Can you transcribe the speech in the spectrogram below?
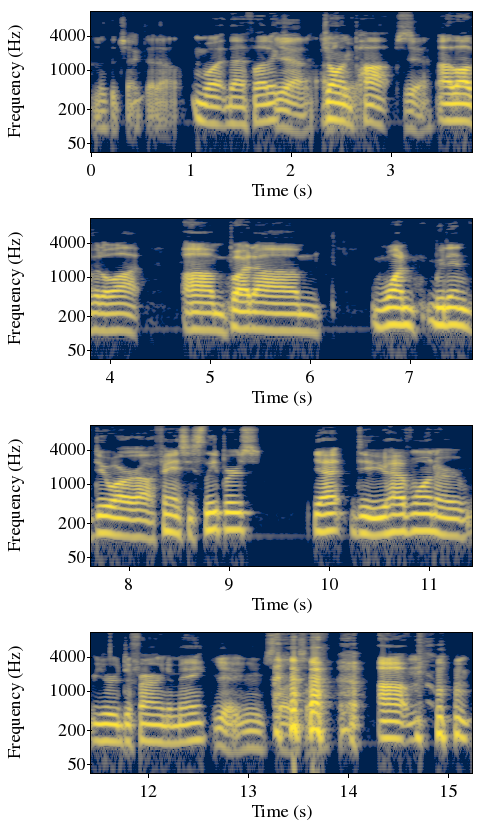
I'm going to check that out. What the Athletic? Yeah. John. Pops. Yeah. I love it a lot. Um, but um, one we didn't do our uh, fantasy sleepers yet. Do you have one, or you're deferring to me? Yeah, you can start us off. um,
